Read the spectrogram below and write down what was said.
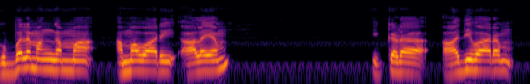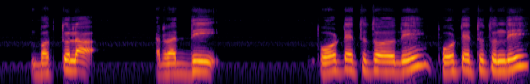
గుబ్బల మంగమ్మ అమ్మవారి ఆలయం. ఇక్కడ ఆదివారం భక్తుల రద్దీ పోటెత్తుతోంది పోటెత్తుతుంది.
